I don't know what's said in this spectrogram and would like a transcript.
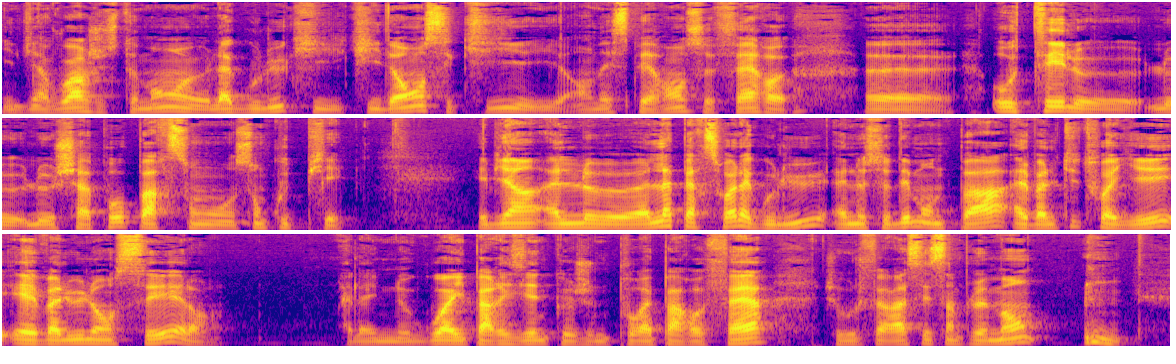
Il vient voir justement euh, la Goulue qui, danse et qui, en espérant se faire ôter le, chapeau par son, coup de pied. Eh bien, elle l'aperçoit, la Goulue, elle ne se démonte pas, elle va le tutoyer et elle va lui lancer, alors, elle a une gouaille parisienne que je ne pourrais pas refaire, je vais vous le faire assez simplement.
